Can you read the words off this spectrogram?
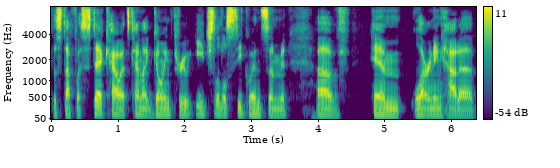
the stuff with Stick, how it's kind of like going through each little sequence of, of him learning how to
